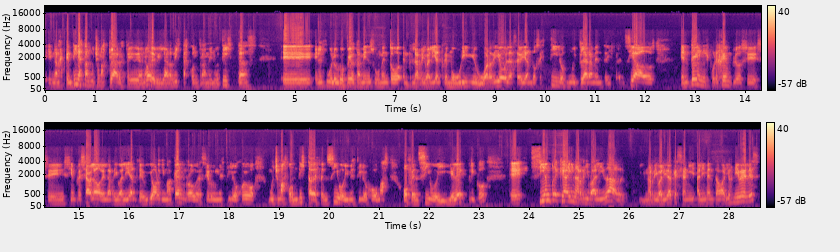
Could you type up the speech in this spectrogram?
en Argentina está mucho más claro esta idea, ¿no? De bilardistas contra menotistas, eh, en el fútbol europeo también en su momento entre la rivalidad entre Mourinho y Guardiola se veían dos estilos muy claramente diferenciados. En tenis, por ejemplo, siempre se ha hablado de la rivalidad entre Bjork y McEnroe, es decir, de un estilo de juego mucho más fondista defensivo y un estilo de juego más ofensivo y, eléctrico. Eh, siempre que hay una rivalidad, una rivalidad que se alimenta a varios niveles,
